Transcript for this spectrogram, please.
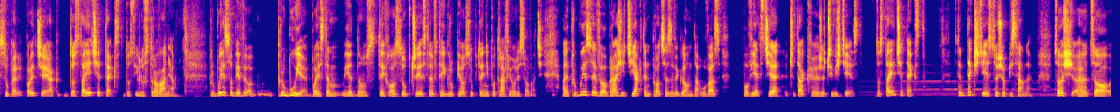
Super. Powiedzcie, jak dostajecie tekst do zilustrowania, próbuję sobie, próbuję, bo jestem jedną z tych osób, czy jestem w tej grupie osób, które nie potrafią rysować, ale próbuję sobie wyobrazić, jak ten proces wygląda u Was. Powiedzcie, czy tak rzeczywiście jest. Dostajecie tekst. W tym tekście jest coś opisane. Coś, e, co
